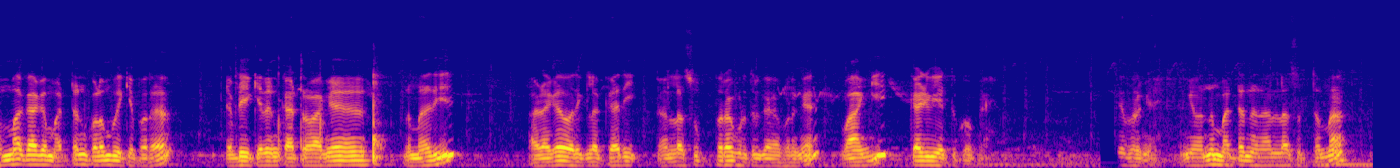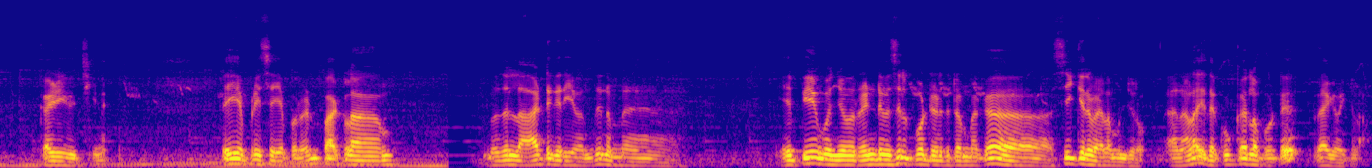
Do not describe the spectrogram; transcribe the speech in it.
அம்மாக்காக மட்டன் குழம்பு வைக்க போகிறேன் எப்படி வைக்கிறேன்னு காட்டுறவாங்க இந்த மாதிரி அழகாக ஒரு கிலோ கறி நல்லா சூப்பராக கொடுத்துருக்காங்க பாருங்கள் வாங்கி கழுவி எடுத்துக்கோங்க. பாருங்க. இங்கே வந்து மட்டனை நல்லா சுத்தமாக கழுவி வச்சுக்கினேன். இதை எப்படி செய்ய போகிறேன்னு பார்க்கலாம். முதல்ல ஆட்டுக்கறியை வந்து நம்ம எப்பயும் கொஞ்சம் ரெண்டு விசில் போட்டு எடுத்துட்டோம்னாக்கா சீக்கிரம் வேலை முடிஞ்சிடும் அதனால் இதை குக்கரில் போட்டு வேக வைக்கலாம்.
